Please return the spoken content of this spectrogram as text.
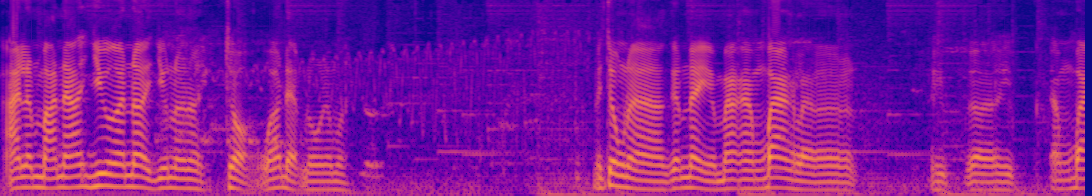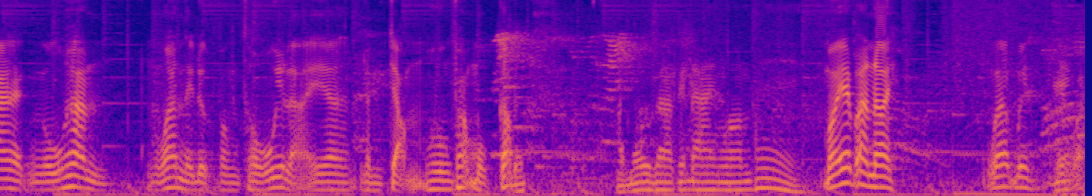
Ai lên mạnh à? Dương anh ơi dương lên ơi. Trời quá đẹp luôn em ơi. Nói chung là cái này mang ăn ban là hiệp ờ, hiệp ăn ba hoặc ngũ hành. Ngũ hành thì được phòng thủ với lại ờ, làm chậm hương phát một cấp. Ở đâu ra cái đai ngon thế? Mới ép anh ơi. Quá bên quá.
